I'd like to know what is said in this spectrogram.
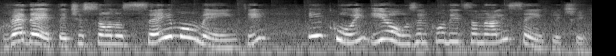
Vedete, ci sono sei momenti in cui io uso il condizionale semplice.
